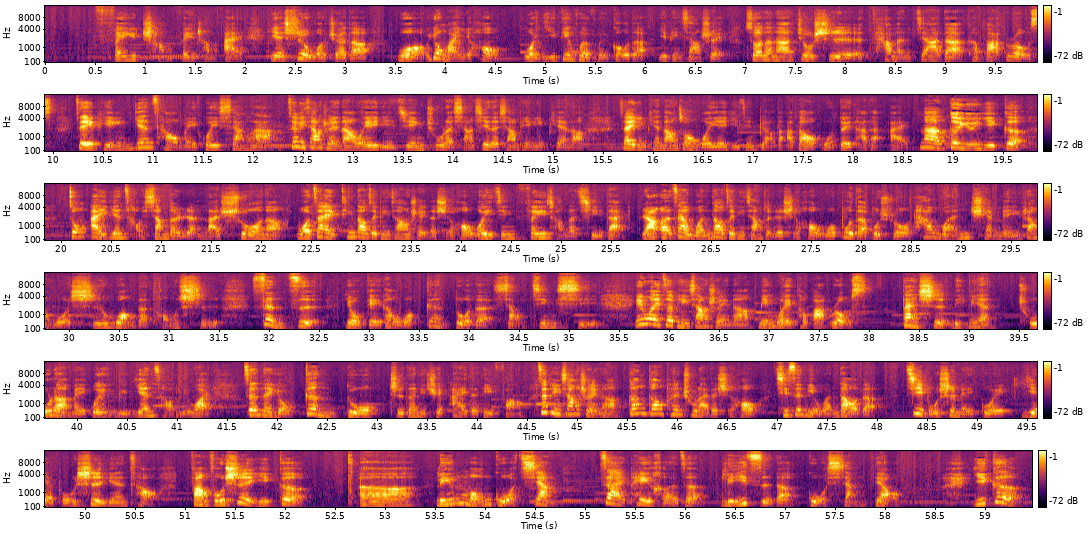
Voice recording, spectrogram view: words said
非常非常爱，也是我觉得我用完以后我一定会回购的一瓶香水。说的呢就是他们家的 t a b a c Rose 这一瓶烟草玫瑰香啦。这瓶香水呢我也已经出了详细的香评影片了，在影片当中我也已经表达到我对它的爱。那对于一个钟爱烟草香的人来说呢，我在听到这瓶香水的时候，我已经非常的期待。然而在闻到这瓶香水的时候，我不得不说，它完全没让我失望的同时，甚至有给到我更多的小惊喜。因为这瓶香水呢，名为 t o b a Rose，但是里面除了玫瑰与烟草以外，真的有更多值得你去爱的地方。这瓶香水呢，刚刚喷出来的时候，其实你闻到的。既不是玫瑰，也不是烟草，仿佛是一个，呃，柠檬果酱，再配合着梨子的果香调，一个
